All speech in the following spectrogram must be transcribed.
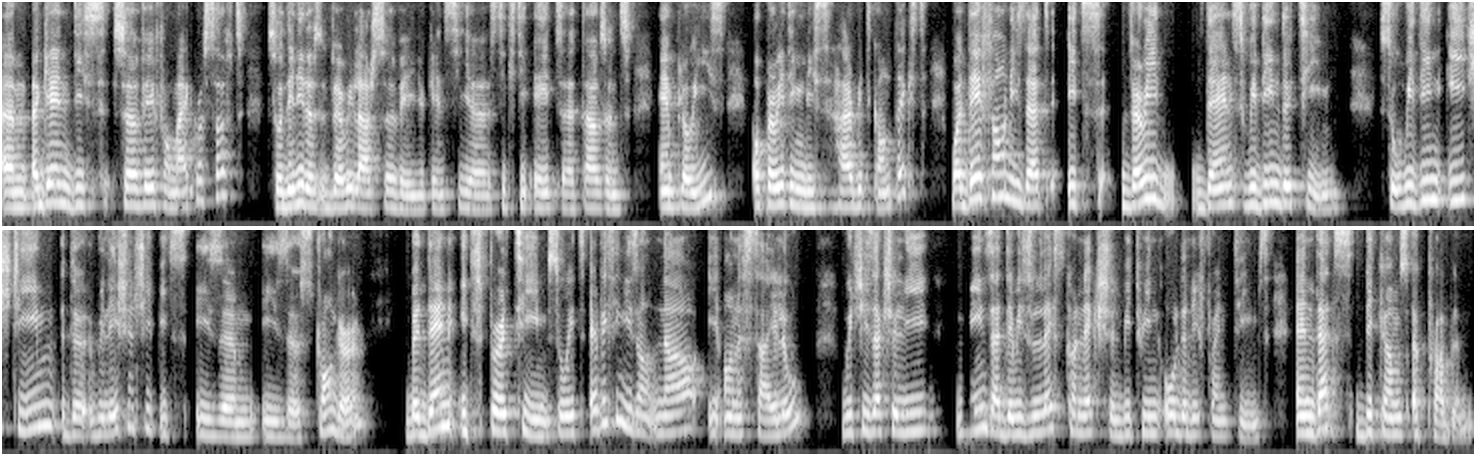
Um, again, this survey from Microsoft, so they did a very large survey. You can see uh, 68,000 employees operating this hybrid context. What they found is that it's very dense within the team. So within each team, the relationship is is um, is uh, stronger, but then it's per team. So it's everything is on now on a silo, which is actually means that there is less connection between all the different teams, and that becomes a problem.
